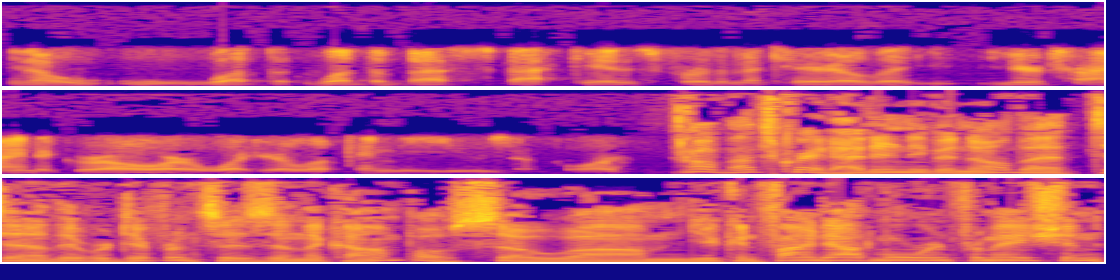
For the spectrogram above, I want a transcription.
you know what the, what the best spec is for the material that you're trying to grow or what you're looking to use it for. Oh, that's great! I didn't even know that uh, there were differences in the compost. So um, you can find out more information.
